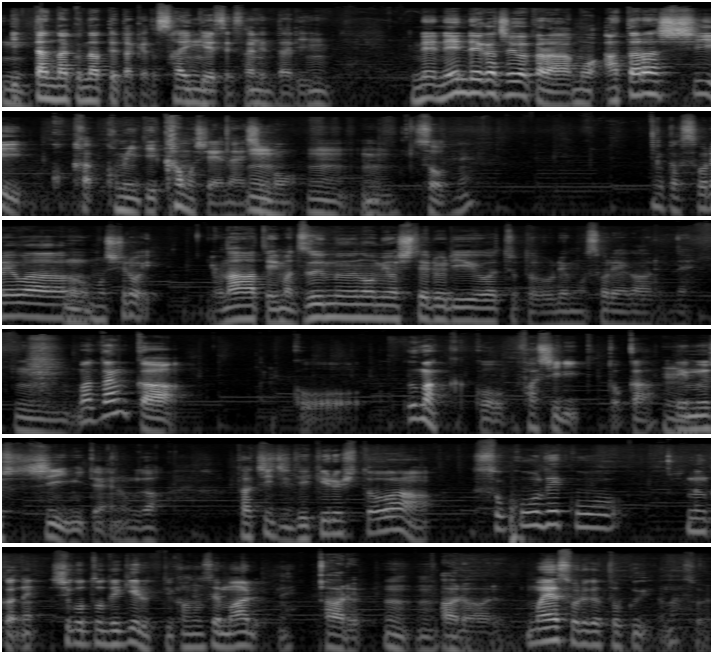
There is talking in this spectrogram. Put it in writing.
うん。一旦なくなってたけど再形成されたり、うんね、年齢が違うからもう新しいコミュニティかもしれないし、もう。んうん。そうね。うなんかそれは面白いよなーって今ズーム飲みをしてる理由はちょっと俺もそれがあるね。うん。まあなんかこううまくこうファシリティとかうん。MC みたいなのが立ち位置できる人はそこでこうなんかね仕事できるっていう可能性もあるよね。ある。うんうん。あるある。前それが得意だなそれ。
